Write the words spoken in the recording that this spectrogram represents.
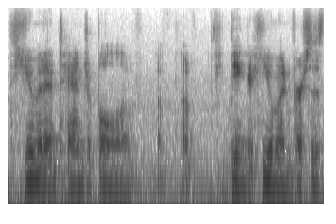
the human intangible of, of, of being a human versus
